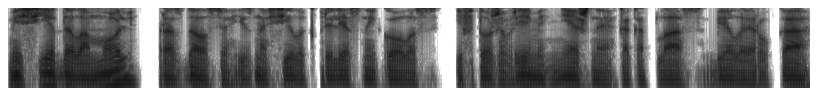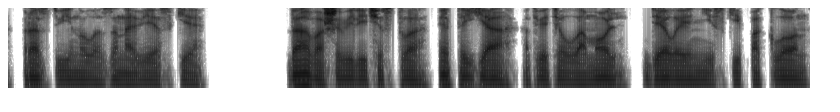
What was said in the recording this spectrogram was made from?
«Месье де Ламоль?» — раздался из носилок прелестный голос, и в то же время нежная, как атлас, белая рука раздвинула занавески. «Да, Ваше Величество, это я», — ответил Ламоль, делая низкий поклон.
